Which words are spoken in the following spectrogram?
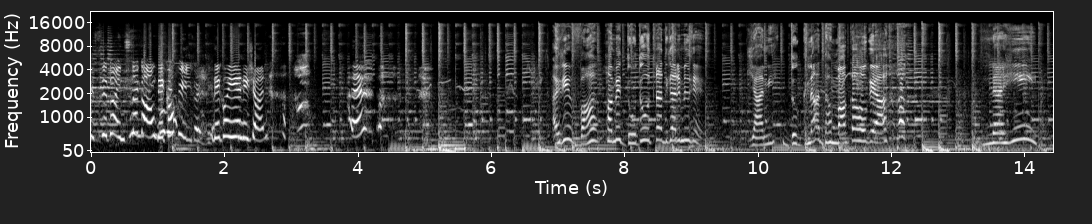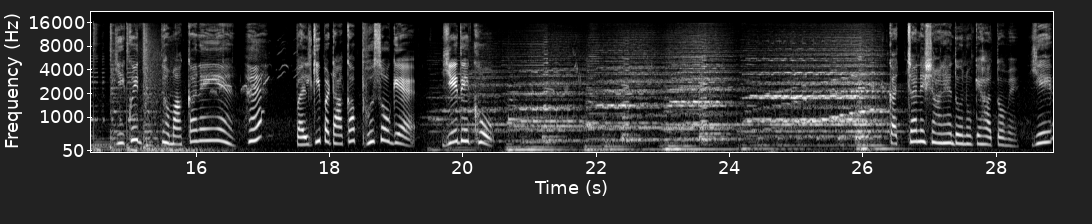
इससे तो इंस्टा अकाउंट देखो फील कर दिया। देखो ये निशान। अरे वाह हमें दो दो उत्तराधिकारी मिल गए। यानी दुगना धमाका हो गया। नहीं ये कोई धमाका नहीं है। हैं? बल्कि पटाखा फुस हो गया है। ये देखो। कच्चा निशान है दोनों के हाथों में। ये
